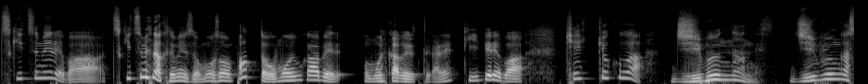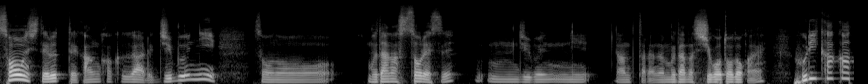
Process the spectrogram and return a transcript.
突き詰めれば突き詰めなくてもいいんですよ。もうそのパッと思い浮かべる思い浮かべるっていうかね。聞いてれば結局は自分なんです。自分が損してるって感覚がある。自分にその無駄なストレス、うん、自分に何て言ったらな無駄な仕事とかね。降りかかっ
